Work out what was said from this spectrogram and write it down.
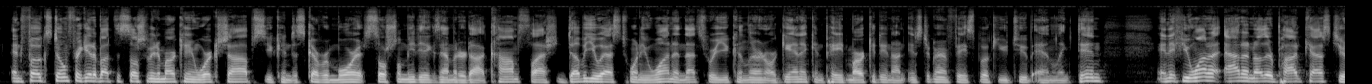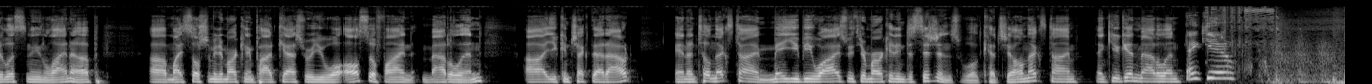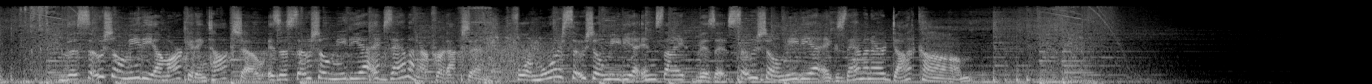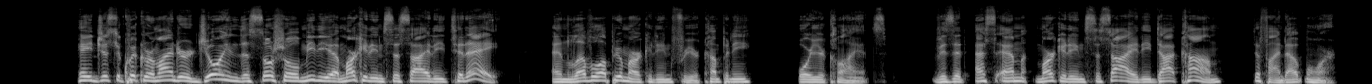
And folks, don't forget about the social media marketing workshops. You can discover more at socialmediaexaminer.com slash WS21. And that's where you can learn organic and paid marketing on Instagram, Facebook, YouTube, and LinkedIn. And if you want to add another podcast to your listening lineup, uh, my social media marketing podcast, where you will also find Madalyn, uh, you can check that out. And until next time, may you be wise with your marketing decisions. We'll catch you all next time. Thank you again, Madalyn. Thank you. The Social Media Marketing Talk Show is a social media examiner production. For more social media insight, visit socialmediaexaminer.com. Hey, just a quick reminder join the Social Media Marketing Society today and level up your marketing for your company or your clients. Visit smmarketingsociety.com to find out more.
